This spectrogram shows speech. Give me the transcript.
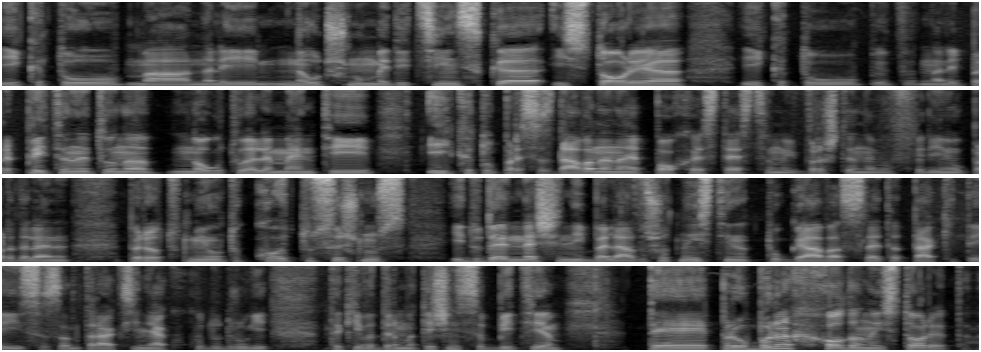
и като а, нали, научно-медицинска история, и като нали, преплитането на многото елементи, и като пресъздаване на епоха, естествено, и връщане в един определен период от миналото, който всъщност и до ден днешен ни белязва. Защото наистина тогава, след атаките и с антракс и няколко други такива драматични събития, те преобърнаха хода на историята.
